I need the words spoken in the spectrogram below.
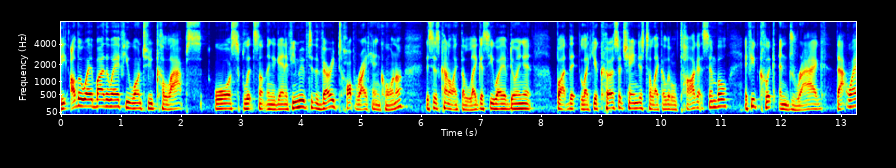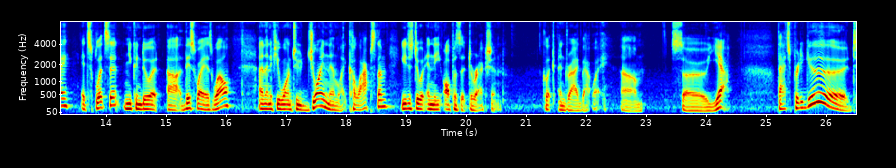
The other way, by the way, if you want to collapse or split something again, if you move to the very top right hand corner, this is kind of like the legacy way of doing it but the, like your cursor changes to like a little target symbol. If you click and drag that way, it splits it, and you can do it uh, this way as well. And then if you want to join them, like collapse them, you just do it in the opposite direction. Click and drag that way. Um, so yeah, that's pretty good.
